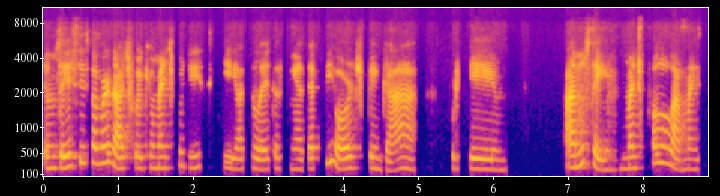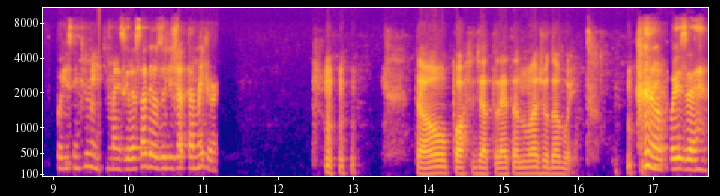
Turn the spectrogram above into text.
eu não sei se isso é verdade, foi o que o médico disse, que atleta, assim, é até pior de pegar, porque. Ah, não sei, o médico falou lá, mas foi recentemente, mas graças a Deus ele já tá melhor. então, o porte de atleta não ajuda muito. pois é.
